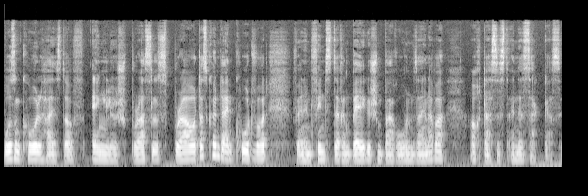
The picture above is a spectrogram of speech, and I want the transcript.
Rosenkohl heißt auf Englisch Brussels Sprout, das könnte ein Codewort für einen finsteren belgischen Baron sein, aber auch das ist eine Sackgasse.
